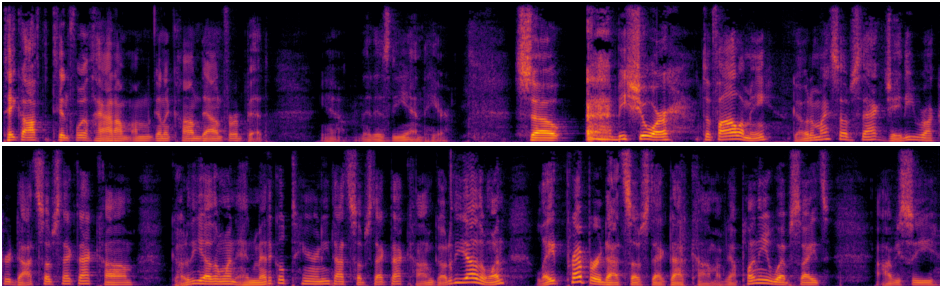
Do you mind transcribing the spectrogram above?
take off the tinfoil hat. I'm, I'm going to calm down for a bit yeah, it is the end here. So be sure to follow me. Go to my Substack, jdrucker.substack.com. Go to the other one, endmedicaltyranny.substack.com. Go to the other one, lateprepper.substack.com. I've got plenty of websites. Obviously,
